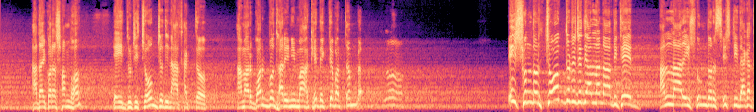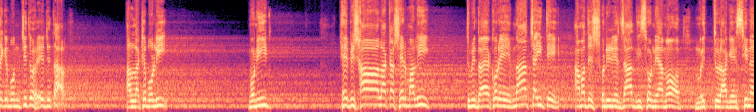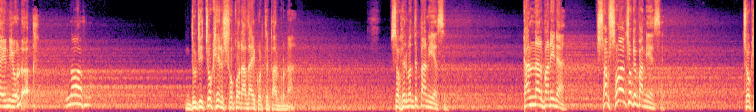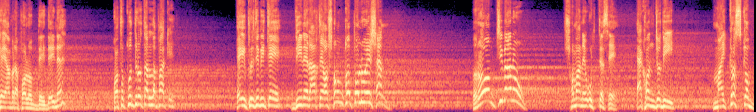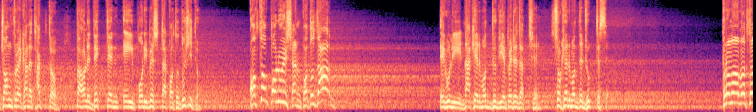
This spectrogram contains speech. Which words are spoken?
আদায় করা সম্ভব? এই দুটি চোখ যদি না থাকতো, আমার গর্ভধারিণী মাকে দেখতে পারতাম না। এই সুন্দর চোখ দুটি যদি আল্লাহ না দিতেন, আল্লাহর এই সুন্দর সৃষ্টি দেখা থেকে বঞ্চিত হয়ে যেতাম। আল্লাহকে বলি, মনির, হে বিশাল আকাশের মালিক, তুমি দয়া করে না চাইতে আমাদের শরীরে যা দিছ নিয়ামত মৃত্যুর আগে সিনায় নিও না। দুটি চোখের শকর আদায় করতে পারব না। চোখের মধ্যে পানি আছে। কান্নার পানি না সব সময় চোখে পানি আছে। চোখে আমরা পলক দেই দেই না? কত কুদরত আল্লাহ পাকে। এই পৃথিবীতে দিনে রাতে অসংখ্য পলুয়েশন। রোগ জীবাণু। সমানে উঠতেছে। এখন যদি মাইক্রোস্কোপ যন্ত্র এখানে থাকতো, তাহলে দেখতেন এই পরিবেশটা কত দূষিত। কত পলিউশন কত জার এগুলি নাকের মধ্য দিয়ে পেটে যাচ্ছে, চোখের মধ্যে ঢুকতেছে। ক্রমাগত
